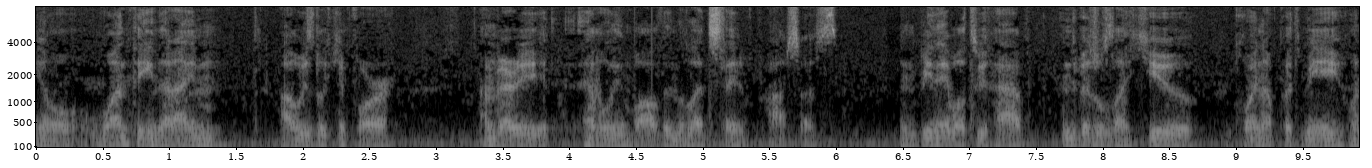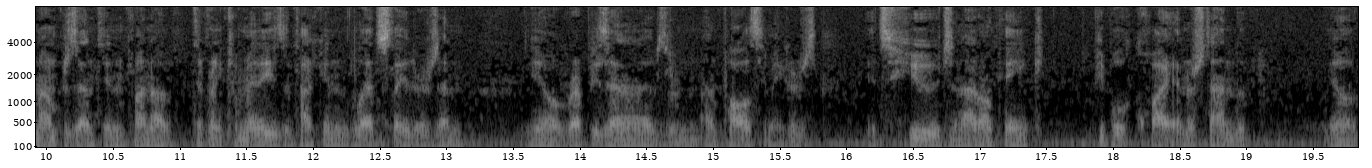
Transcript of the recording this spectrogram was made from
you know, one thing that I'm always looking for, I'm very heavily involved in the legislative process. And being able to have individuals like you going up with me when I'm presenting in front of different committees and talking to legislators and, you know, representatives and, and policymakers, it's huge. And I don't think people quite understand the, you know,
